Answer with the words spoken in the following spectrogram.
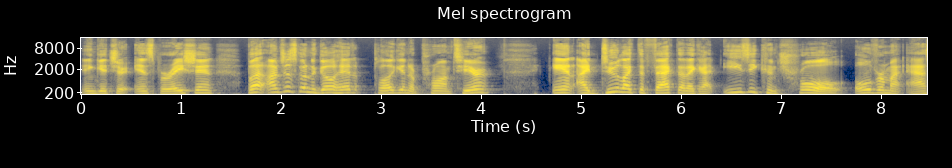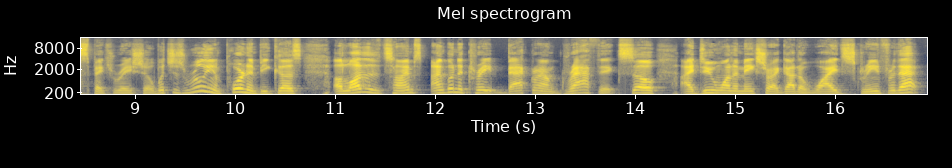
and get your inspiration. But I'm just going to go ahead, and plug in a prompt here. And I do like the fact that I got easy control over my aspect ratio, which is really important because a lot of the times I'm going to create background graphics. So I do want to make sure I got a wide screen for that.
